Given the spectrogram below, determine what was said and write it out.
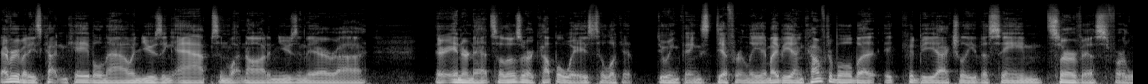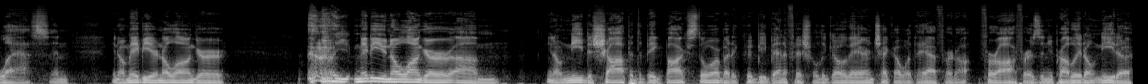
everybody's cutting cable now and using apps and whatnot and using their uh, their internet. So those are a couple ways to look at doing things differently. It might be uncomfortable, but it could be actually the same service for less. And you know, maybe you're no longer maybe you no longer um, you know need to shop at the big box store, but it could be beneficial to go there and check out what they have for for offers. And you probably don't need a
